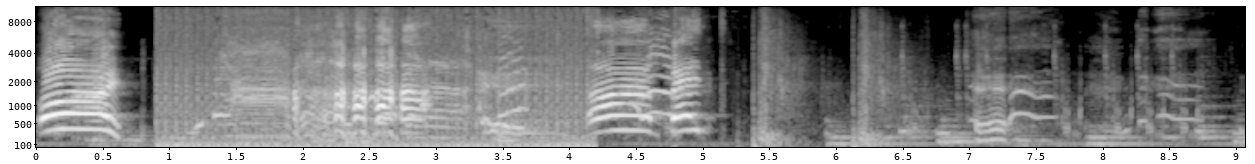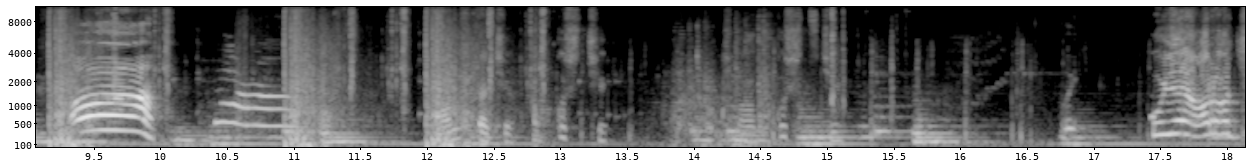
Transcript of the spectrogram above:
Ой! Аа, бэт. Аа! Амтаа чи. Авахгүй ш чи. Чи авахгүй ш чи. Ой. Үе оргоч.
